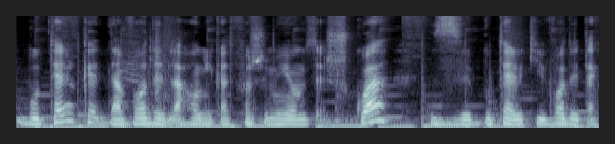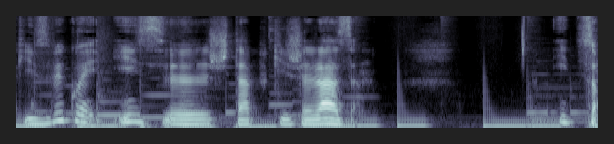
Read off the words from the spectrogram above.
butelkę na wodę dla chomika. Tworzymy ją ze szkła, z butelki wody takiej zwykłej i z sztabki żelaza. I co?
